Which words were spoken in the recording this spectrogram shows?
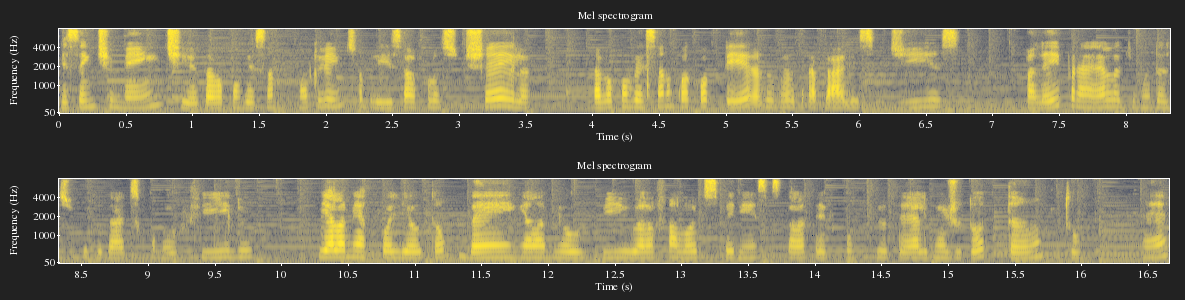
Recentemente, eu estava conversando com uma cliente sobre isso. Ela falou assim: Sheila, estava conversando com a copeira do meu trabalho esses dias. Falei para ela de uma das dificuldades com meu filho e ela me acolheu tão bem. Ela me ouviu, ela falou de experiências que ela teve com o filho dela e me ajudou tanto, né?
